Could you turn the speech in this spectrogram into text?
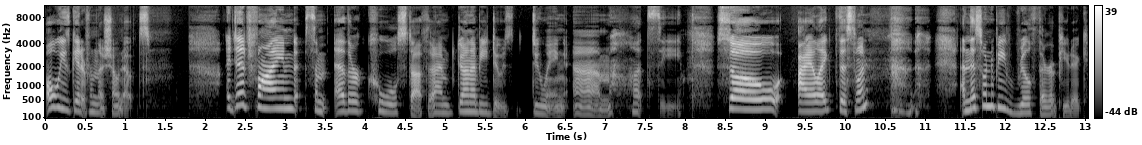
always get it from the show notes. I did find some other cool stuff that I'm gonna be do- doing. Um, let's see. So I liked this one, and this one would be real therapeutic.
